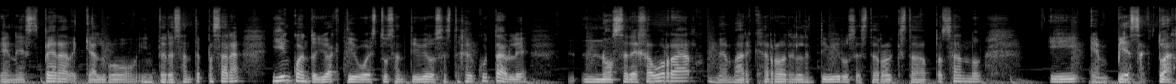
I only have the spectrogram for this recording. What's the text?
en espera de que algo interesante pasara y en cuanto yo activo estos antivirus, este ejecutable, no se deja borrar, me marca error el antivirus, este error que estaba pasando y empieza a actuar.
